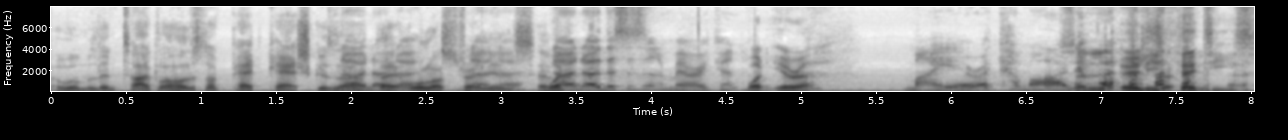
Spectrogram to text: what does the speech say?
A Wimbledon title holder. It's not Pat Cash because No, uh, no, they're no. all Australians. No, have- no. no, no, this is an American. What era? My era. Come on. So l- early 30s.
